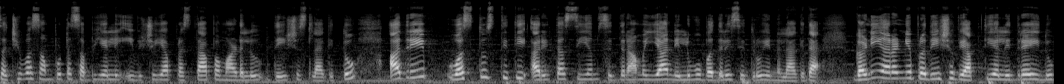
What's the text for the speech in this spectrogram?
ಸಚಿವ ಸಂಪುಟ ಸಭೆಯಲ್ಲಿ ಈ ವಿಷಯ ಪ್ರಸ್ತಾಪ ಮಾಡಲು ಉದ್ದೇಶಿಸಲಾಗಿತ್ತು ಆದರೆ ವಸ್ತುಸ್ಥಿತಿ ಅರಿತ ಸಿಎಂ ಸಿದ್ದರಾಮಯ್ಯ ನಿಲುವು ಬದಲಿಸಿದ್ರು ಎನ್ನಲಾಗಿದೆ. ಗಣಿ ಅರಣ್ಯ ಪ್ರದೇಶ ವ್ಯಾಪ್ತಿಯಲ್ಲಿದ್ದರೆ ಇದು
